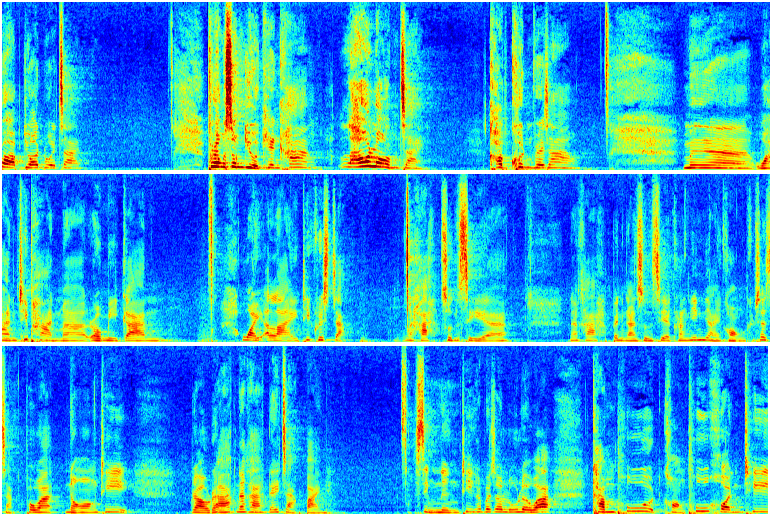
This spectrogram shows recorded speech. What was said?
ปลอบโยนหัวใจ พระองค์ทรงอยู่เคียงข้างเล้าโลมใจ ขอบคุณพระเจ้า เมื่อวันที่ผ่านมาเรามีการไว้อะไรที่คริสตจักรนะคะสูญเสียนะคะเป็นการสูญเสียครั้งยิ่งใหญ่ของคริสตจักร เพราะว่าน้องที่เรารักนะคะได้จากไป สิ่งหนึ่งที่ข้าพเจ้ารู้เลยว่าคำพูดของผู้คนที่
